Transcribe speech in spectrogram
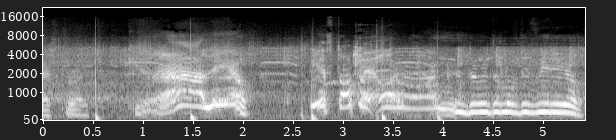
That's right. Ah, Leo! Leo, stop it! Oh, I'm in the middle of the video.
